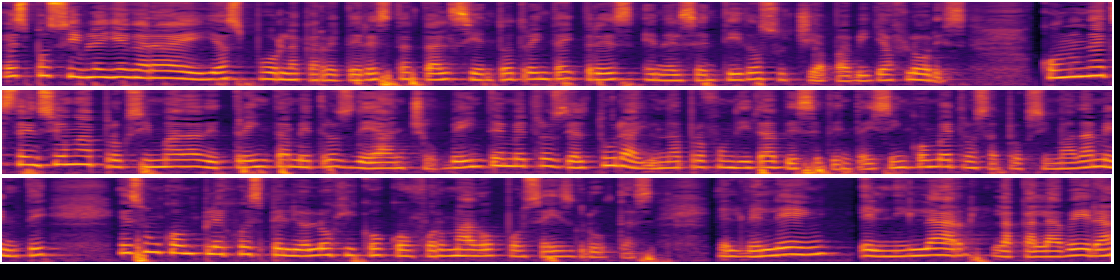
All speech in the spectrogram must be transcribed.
Es posible llegar a ellas por la carretera estatal 133 en el sentido Suchiapa-Villaflores, con una extensión aproximada de 30 metros de ancho, 20 metros de altura y una profundidad de 75 metros aproximadamente. Es un complejo espeleológico conformado por seis grutas: el Belén, el Nilar, la Calavera,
